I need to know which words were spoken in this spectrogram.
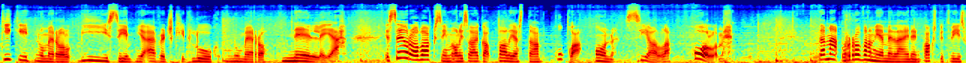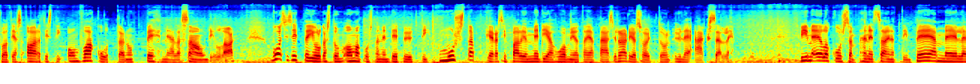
Kiki numero 5 ja Average Kid Luke numero 4. Ja seuraavaksi olisi aika paljastaa, kuka on sijalla kolme. Tämä rovaniemeläinen 25-vuotias artisti on vakuuttanut pehmeällä soundillaan. Vuosi sitten julkaistu omakustainen debyytti Musta keräsi paljon mediahuomiota ja pääsi radiosoittoon Yle Xlle. Viime elokuussa hänet sainattiin PMlle.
